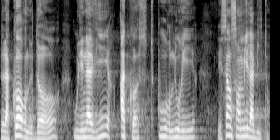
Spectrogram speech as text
de la Corne d'Or, où les navires accostent pour nourrir les 500 000 habitants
